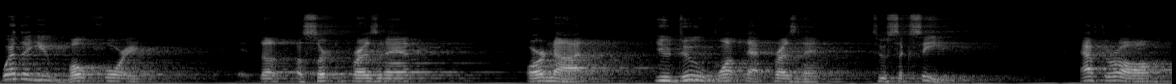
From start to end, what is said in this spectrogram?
whether you vote for a, the, a certain president or not, you do want that president to succeed. After all,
